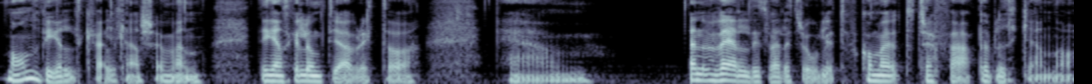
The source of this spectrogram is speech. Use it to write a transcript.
någon vild kväll kanske. Men det är ganska lugnt i övrigt. Och, ehm, en väldigt, väldigt roligt att få komma ut och träffa publiken. Och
